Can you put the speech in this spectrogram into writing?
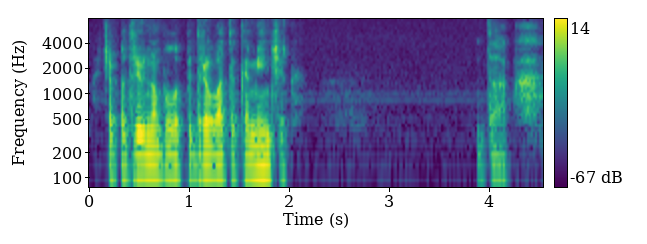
Хоча потрібно було підривати камінчик. Так.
